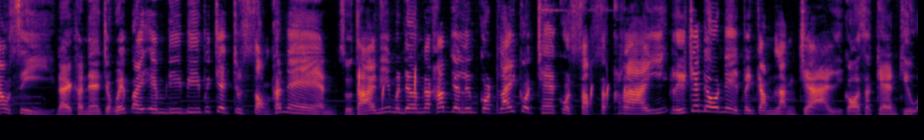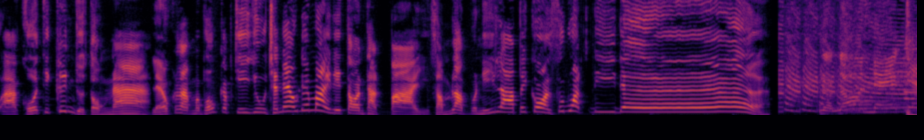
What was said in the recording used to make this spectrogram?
1994 ได้คะแนนจากเว็บ IMDB ไป 7.2 คะแนน สุดท้ายนี้เหมือนเดิมนะครับ อย่าลืมกดไลค์กดแชร์กด Subscribe หรือจะโดเน a เป็นกำลังใจ ก็สแกน QR Code ที่ขึ้นอยู่ตรงหน้า แล้วกลับมาพบกับ GU Channel ได้ใหม่ในตอนถัดไปสำหรับวันนี้ลาไปก่อนสวัสดีเด้อ The long neck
